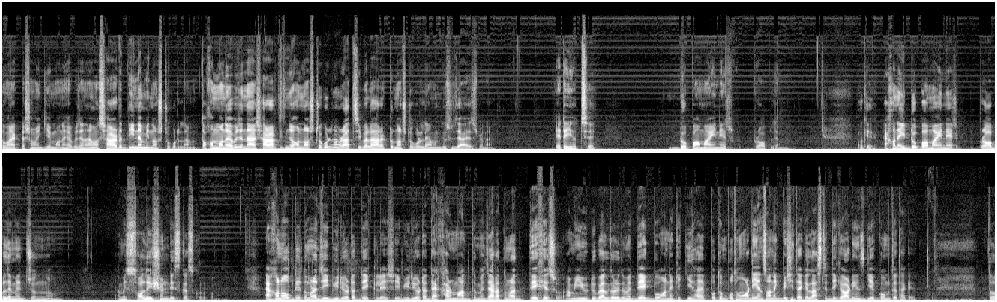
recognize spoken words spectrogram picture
তোমার একটা সময় গিয়ে মনে হবে যে না, আমার সারাটা দিন আমি নষ্ট করলাম। তখন মনে হবে যে না সারা দিন যখন নষ্ট করলাম, রাত্রিবেলা আর একটু নষ্ট করলে এমন কিছু যায় আসবে না। এটাই হচ্ছে ডোপামাইনের প্রবলেম। ওকে, এখন এই ডোপামাইনের প্রবলেমের জন্য আমি সলিউশন ডিসকাস করব। এখনও অবধি তোমরা যেই ভিডিওটা দেখলে, সেই ভিডিওটা দেখার মাধ্যমে যারা তোমরা দেখেছ, আমি ইউটিউব অ্যালগোরিদমে দেখব, অনেকে কী হয়, প্রথম প্রথম অডিয়েন্স অনেক বেশি থাকে লাস্টের দিকে অডিয়েন্স গিয়ে কমতে থাকে। তো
